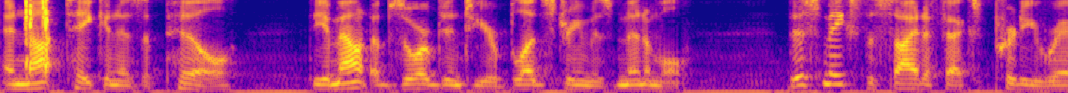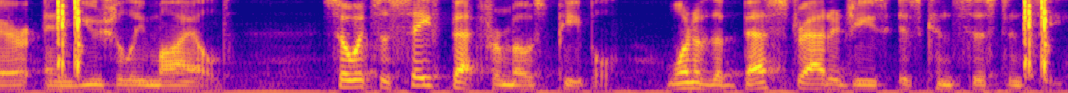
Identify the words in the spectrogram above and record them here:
and not taken as a pill, the amount absorbed into your bloodstream is minimal. This makes the side effects pretty rare and usually mild. So it's a safe bet for most people. One of the best strategies is consistency.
